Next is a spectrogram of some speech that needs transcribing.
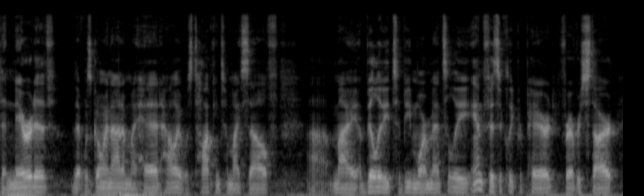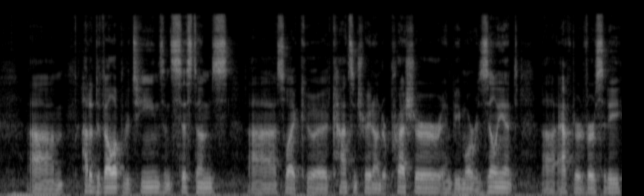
the narrative that was going on in my head, how I was talking to myself, uh, my ability to be more mentally and physically prepared for every start, um, how to develop routines and systems uh, so I could concentrate under pressure and be more resilient uh, after adversity.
